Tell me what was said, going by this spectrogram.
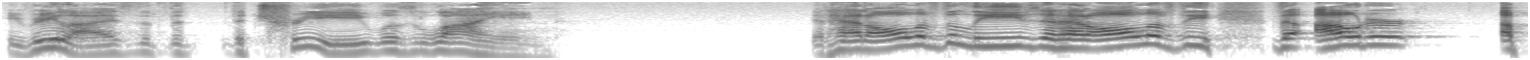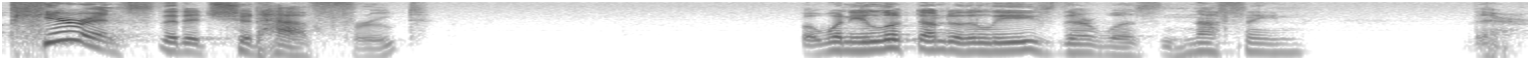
he realized that the, the tree was lying. It had all of the leaves, it had all of the, the outer appearance that it should have fruit. But when he looked under the leaves, there was nothing there.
